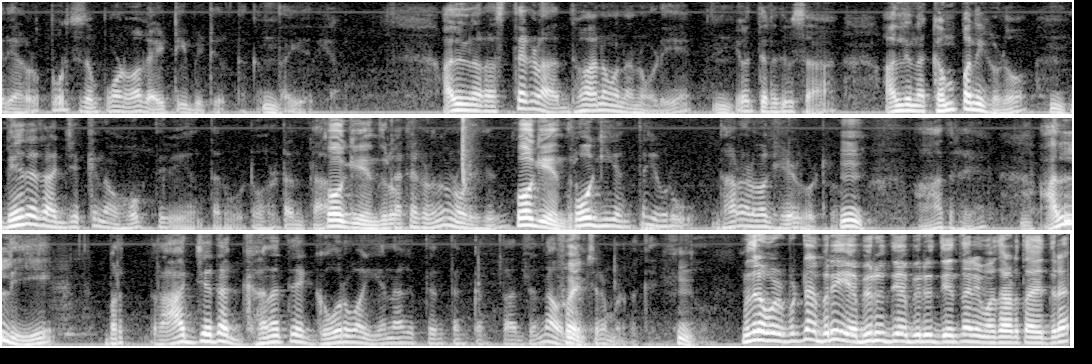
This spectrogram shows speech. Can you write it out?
ಏರಿಯಾಗಳು ಪೂರ್ತಿ ಸಂಪೂರ್ಣವಾಗಿ ಐ ಟಿ ಬಿ ಟಿ ಇರ್ತಕ್ಕಂಥ ಏರಿಯಾ ಅಲ್ಲಿನ ರಸ್ತೆಗಳ ಅಧ್ವಾನವನ್ನು ನೋಡಿ ಇವತ್ತಿನ ದಿವಸ ಅಲ್ಲಿನ ಕಂಪನಿಗಳು ಬೇರೆ ರಾಜ್ಯಕ್ಕೆ ನಾವು ಹೋಗ್ತೀವಿ ಅಂತ ಅಂದ್ಬಿಟ್ಟು ಹೊರಟಂತ ಹೋಗಿ ಅಂದ್ರು. ಕಥೆಗಳನ್ನು ನೋಡಿದ್ದೀವಿ. ಹೋಗಿ ಅಂದ್ರು. ಹೋಗಿ ಅಂತ ಇವರು ಧಾರಾಳವಾಗಿ ಹೇಳಿಬಿಟ್ರು. ಆದರೆ ಅಲ್ಲಿ ಬರ್ ರಾಜ್ಯದ ಘನತೆ ಗೌರವ ಏನಾಗುತ್ತೆ ಅಂತಕ್ಕಂಥದ್ದನ್ನು ಅವರು ಯೋಚನೆ ಮಾಡಬೇಕಾಗಿತ್ತು. ಅಂದರೆ ಬರೀ ಅಭಿವೃದ್ಧಿ ಅಭಿವೃದ್ಧಿ ಅಂತ ನೀವು ಮಾತಾಡ್ತಾ ಇದ್ರೆ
